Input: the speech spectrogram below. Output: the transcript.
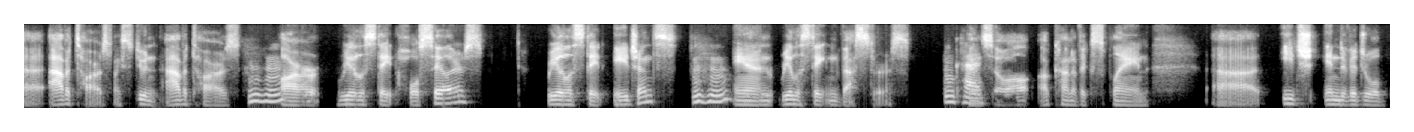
uh, avatars, my student avatars Mm-hmm. are real estate wholesalers, real estate agents, Mm-hmm. and real estate investors. Okay. And so I'll I'll kind of explain uh, each individual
